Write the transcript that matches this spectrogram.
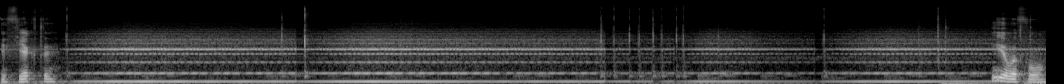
эффекты. И LFO.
